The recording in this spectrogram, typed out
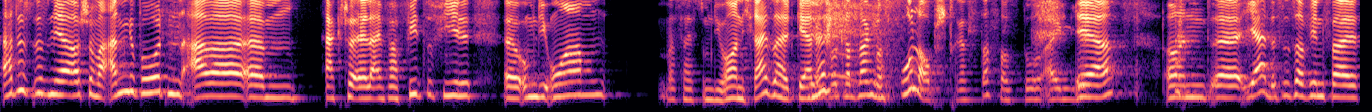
hattest es mir auch schon mal angeboten, aber ähm, aktuell einfach viel zu viel äh, um die Ohren was heißt um die Ohren? Ich reise halt gerne. Ich wollte gerade sagen, du hast Urlaubsstress, das hast du eigentlich. Ja. Und äh, ja, das ist auf jeden Fall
